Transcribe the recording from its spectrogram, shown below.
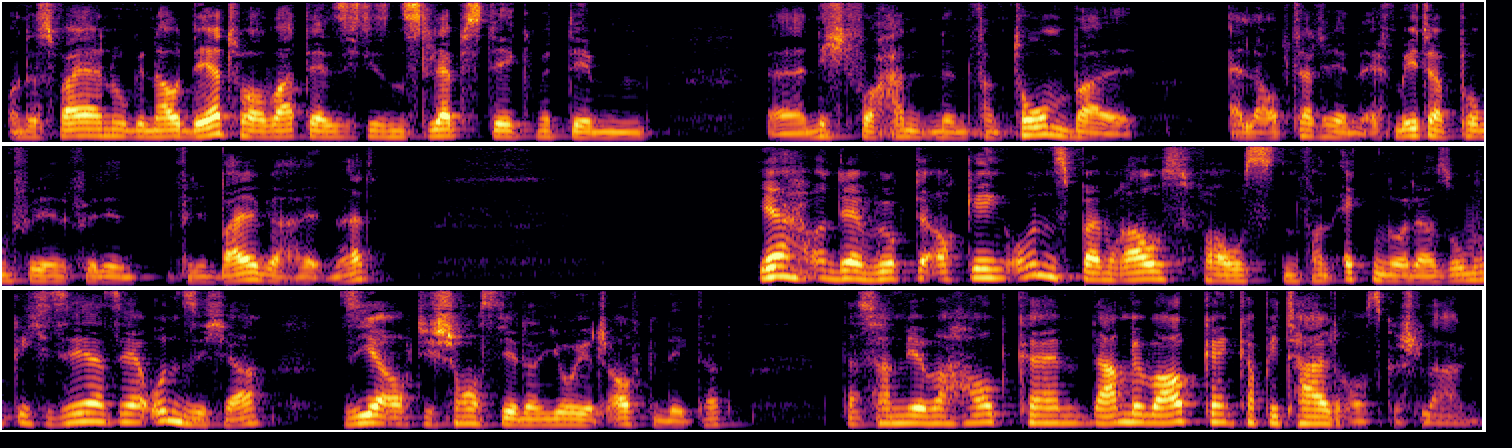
Und es war ja nur genau der Torwart, der sich diesen Slapstick mit dem äh, nicht vorhandenen Phantomball erlaubt hat, der den Elfmeterpunkt für den, für, den, für den Ball gehalten hat. Ja, und der wirkte auch gegen uns beim Rausfausten von Ecken oder so wirklich sehr, sehr unsicher. Siehe auch die Chance, die er dann Jojic aufgelegt hat. Das haben wir überhaupt kein, da haben wir überhaupt kein Kapital draus geschlagen.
